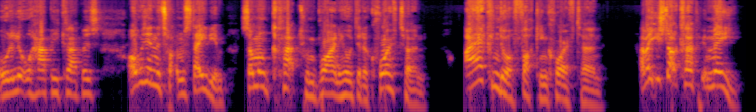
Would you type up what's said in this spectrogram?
all the little happy clappers. I was in the Tottenham Stadium. Someone clapped when Bryan Gil did a Cruyff turn. I can do a fucking Cruyff turn. I bet you start clapping me.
